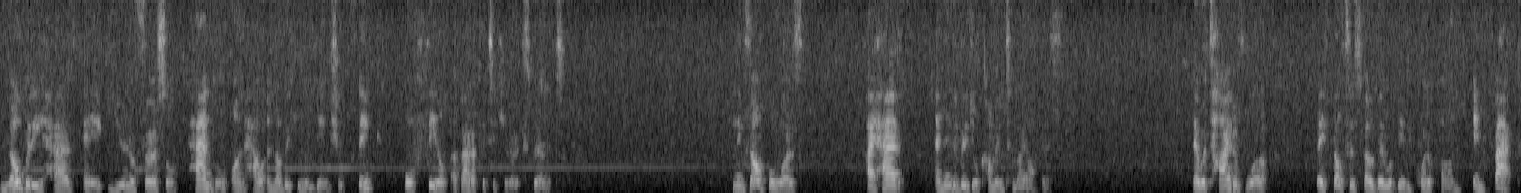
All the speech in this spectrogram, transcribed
nobody has a universal handle on how another human being should think or feel about a particular experience. An example was I had an individual come into my office They were tired of work. They felt as though they were being put upon. In fact,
